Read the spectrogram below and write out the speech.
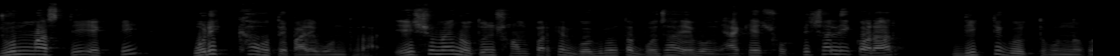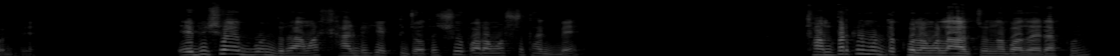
জুন মাসটি একটি পরীক্ষা হতে পারে বন্ধুরা। এই সময় নতুন সম্পর্কের গভীরতা বোঝা এবং একে শক্তিশালী করার দিকটি গুরুত্বপূর্ণ করবে। এ বিষয়ে বন্ধুরা আমার সার্বিক একটি যথেষ্ট পরামর্শ থাকবে। সম্পর্কের মধ্যে খোলামেলা আলোচনা বজায় রাখুন।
